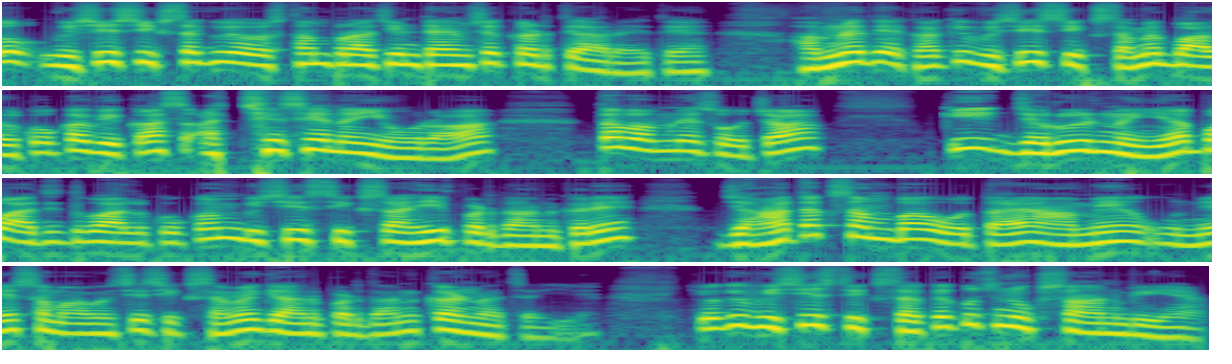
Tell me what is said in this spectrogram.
तो विशेष शिक्षा की व्यवस्था हम प्राचीन टाइम से करते आ रहे थे। हमने देखा कि विशेष शिक्षा में बालकों का विकास अच्छे से नहीं हो रहा। तब हमने सोचा कि ज़रूरी नहीं है, बाधित बालकों को हम विशेष शिक्षा ही प्रदान करें। जहाँ तक संभव होता है, हमें उन्हें समावेशी शिक्षा में ज्ञान प्रदान करना चाहिए। क्योंकि विशेष शिक्षा के कुछ नुकसान भी हैं।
